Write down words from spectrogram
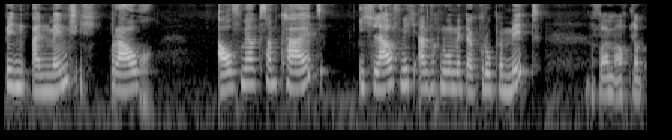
bin ein Mensch, ich brauche Aufmerksamkeit. Ich laufe nicht einfach nur mit der Gruppe mit. Vor allem auch, glaube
